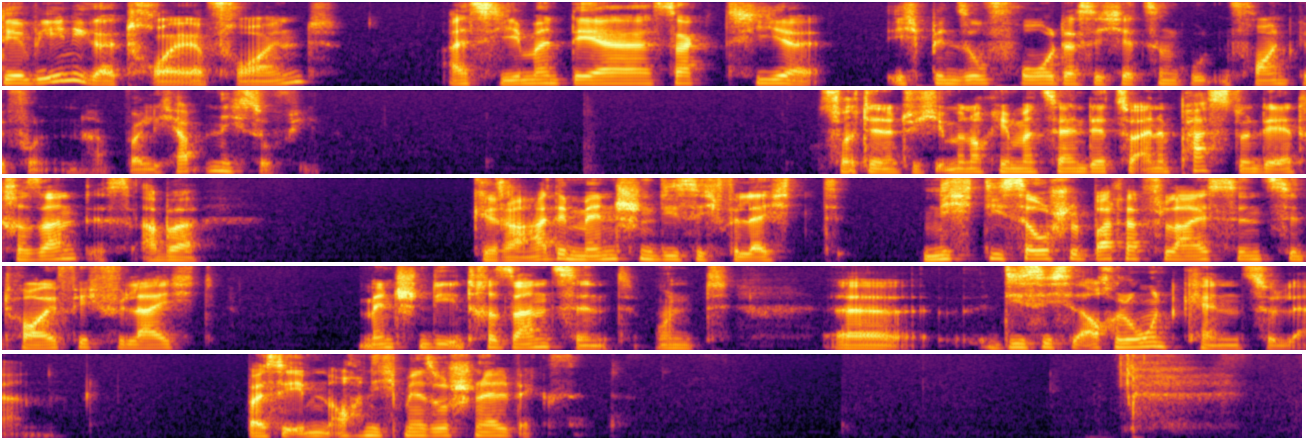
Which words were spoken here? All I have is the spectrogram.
der weniger treue Freund als jemand, der sagt, hier, ich bin so froh, dass ich jetzt einen guten Freund gefunden habe, weil ich habe nicht so viel. Sollte natürlich immer noch jemand sein, der zu einem passt und der interessant ist, aber gerade Menschen, die sich vielleicht nicht die Social Butterflies sind, sind häufig vielleicht Menschen, die interessant sind und äh, die sich auch lohnt kennenzulernen, weil sie eben auch nicht mehr so schnell weg sind.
